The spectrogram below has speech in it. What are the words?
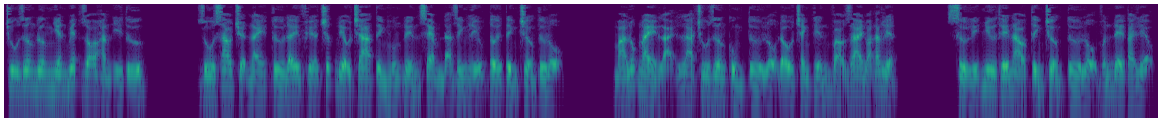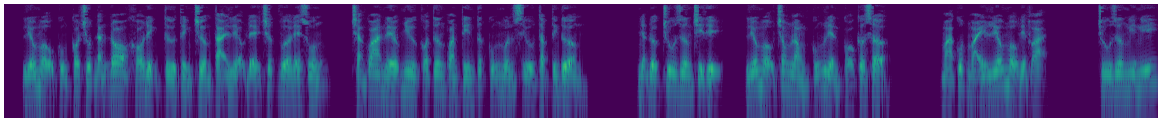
Chu dương đương nhiên biết rõ hắn ý tứ. Dù sao chuyện này từ đây phía trước điều tra tình huống đến xem đã dính líu tới tỉnh trưởng từ lộ. Mà lúc này lại là chu dương cùng từ lộ đấu tranh tiến vào giai đoạn ác liệt xử lý như thế nào tỉnh trưởng từ lộ vấn đề tài liệu, liễu mậu cũng có chút đắn đo khó định từ tỉnh trưởng tài liệu để trước vừa để xuống, chẳng qua nếu như có tương quan tin tức cũng muốn siêu tập tin tưởng. Nhận được chu dương chỉ thị, liễu mậu trong lòng cũng liền có cơ sở. Mà cúp máy liễu mậu điện thoại. Chu dương nghĩ nghĩ,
